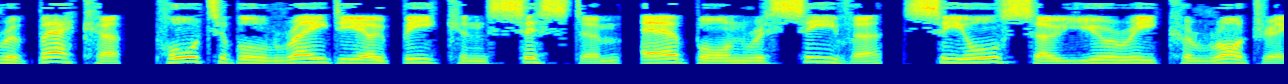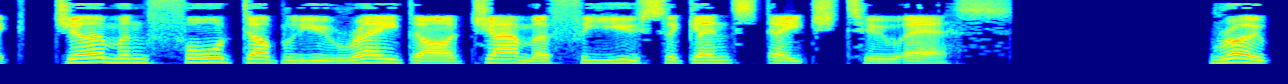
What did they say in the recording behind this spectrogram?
Rebecca, portable radio beacon system, airborne receiver, see also Eureka Roderich, German 4W radar jammer for use against H2S. Rope,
